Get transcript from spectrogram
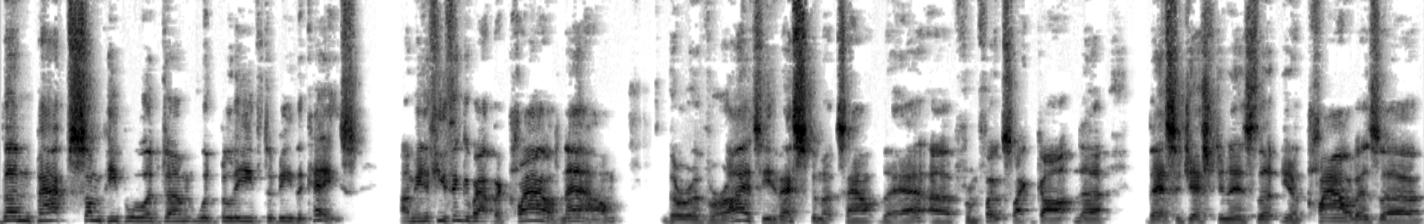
than perhaps some people would um, would believe to be the case. I mean, if you think about the cloud now, there are a variety of estimates out there uh, from folks like Gartner. Their suggestion is that you know cloud as a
